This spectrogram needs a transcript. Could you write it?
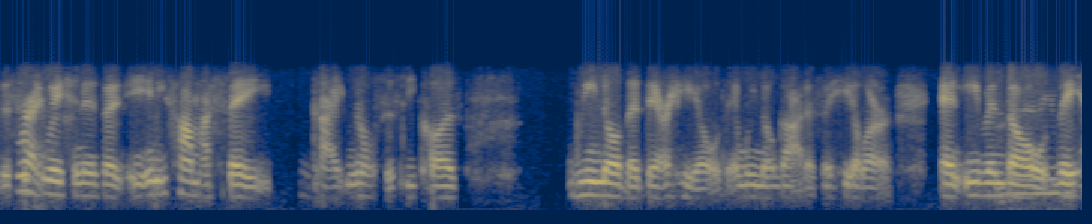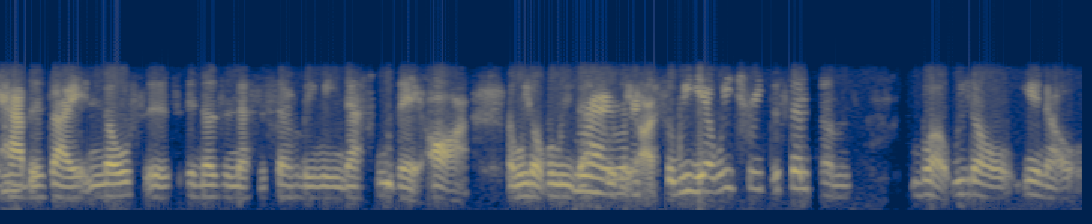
the situation right. is that anytime I say diagnosis because we know that they're healed and we know God is a healer. And even though they have this diagnosis, it doesn't necessarily mean that's who they are. And we don't believe that's right, who right. they are. So we yeah, we treat the symptoms but we don't, you know,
